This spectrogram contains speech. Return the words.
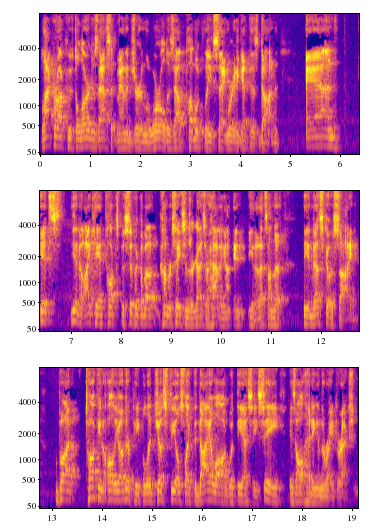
BlackRock, who's the largest asset manager in the world, is out publicly saying we're going to get this done. And it's you know I can't talk specific about conversations our guys are having, and you know that's on the the Invesco side. But talking to all the other people, it just feels like the dialogue with the SEC is all heading in the right direction.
